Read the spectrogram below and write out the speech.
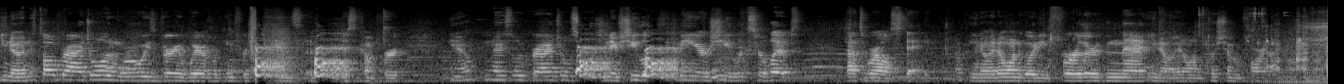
you know, and it's all gradual and we're always very aware of looking for signs of discomfort, you know, nice little gradual stretch. And if she looks at me or she licks her lips, that's where I'll stay. You know, I don't want to go any further than that. You know, I don't want to push them far enough.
